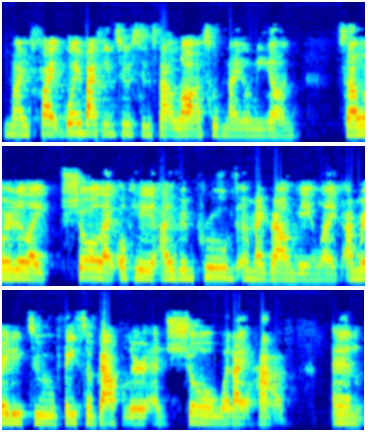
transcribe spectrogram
my fight going back into since that loss with Naomi Young. So I wanted to like show like okay, I've improved on my ground game. Like I'm ready to face a grappler and show what I have. And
